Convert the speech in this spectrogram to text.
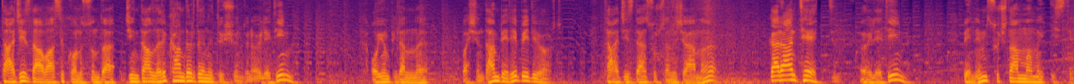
Taciz davası konusunda cindalları kandırdığını düşündün öyle değil mi? Oyun planını başından beri biliyordun. Tacizden suçlanacağımı garanti ettin. Öyle değil mi? Benim suçlanmamı istedin.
